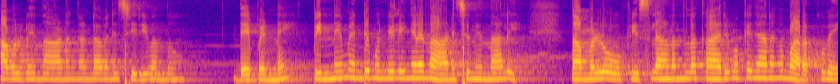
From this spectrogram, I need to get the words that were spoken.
അവളുടെ നാണം കണ്ട് അവന് ചിരി വന്നു. ദേ പെണ്ണെ പിന്നെയും എന്റെ മുന്നിൽ ഇങ്ങനെ നാണിച്ചു നിന്നാലേ നമ്മൾ ഓഫീസിലാണെന്നുള്ള കാര്യമൊക്കെ ഞാനങ്ങ് മറക്കുവേ.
